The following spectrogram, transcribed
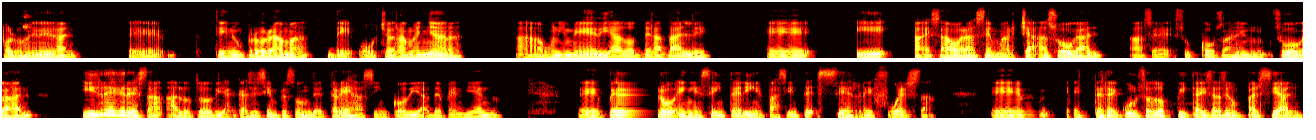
por lo general, eh, tiene un programa de 8 de la mañana a una y media, dos de la tarde, eh, y a esa hora se marcha a su hogar, hace sus cosas en su hogar y regresa al otro día. Casi siempre son de tres a cinco días, dependiendo. Eh, pero en ese interín el paciente se refuerza. Eh, este recurso de hospitalización parcial,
